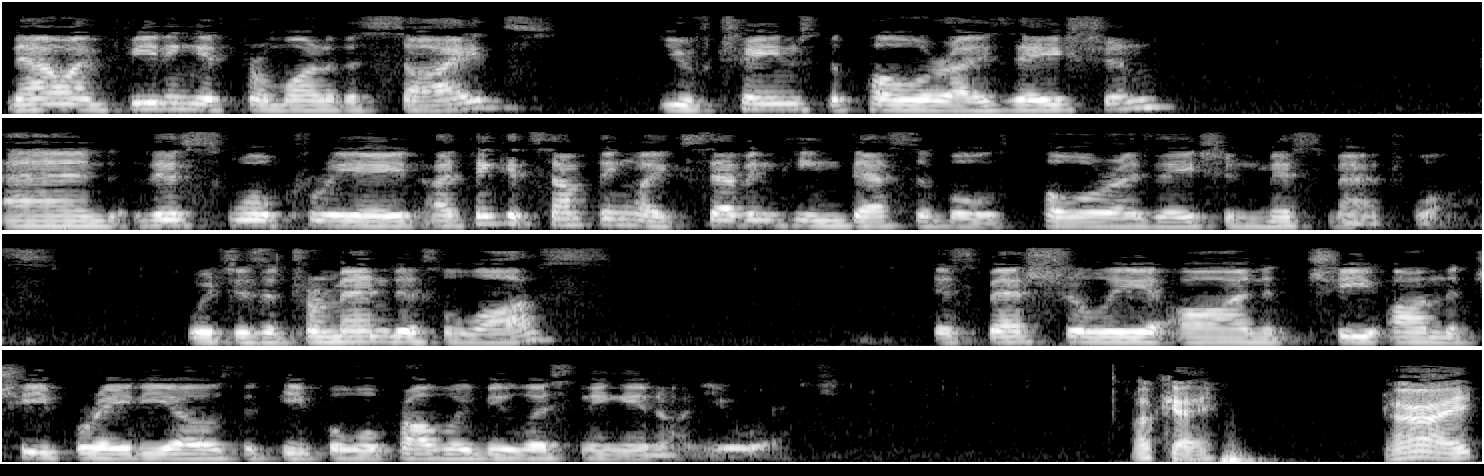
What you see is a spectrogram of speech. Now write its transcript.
now I'm feeding it from one of the sides. You've changed the polarization. And this will create, I think it's something like 17 decibels polarization mismatch loss, which is a tremendous loss. especially on cheap on the cheap radios that people will probably be listening in on you with. Okay. All right.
